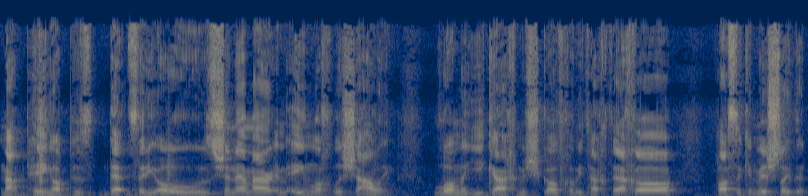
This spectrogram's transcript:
not paying up his debts that he owes. Shenemar im ein loch l'shalim. Loma yikach mishkov chavitachtecha. Pasuk in Mishlei that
